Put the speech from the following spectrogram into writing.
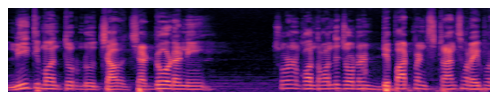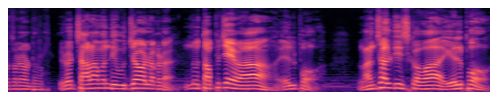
నీతిమంతుడు చ- చెడ్డోడని చూడండి కొంతమంది చూడండి డిపార్ట్మెంట్స్ ట్రాన్స్ఫర్ అయిపోతూనే ఉంటారు. ఈరోజు చాలామంది ఉద్యోగాలు అక్కడ నువ్వు తప్పు చేయవా? వెళ్ళిపో. లంచాలు తీసుకోవా? వెళ్ళిపో.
